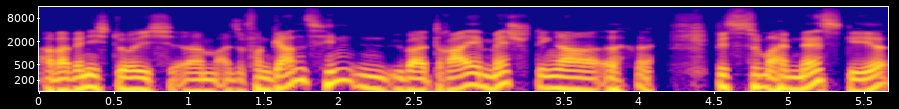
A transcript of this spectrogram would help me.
Aber wenn ich durch, ähm, also von ganz hinten über drei Mesh-Dinger äh, bis zu meinem Nest gehe,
